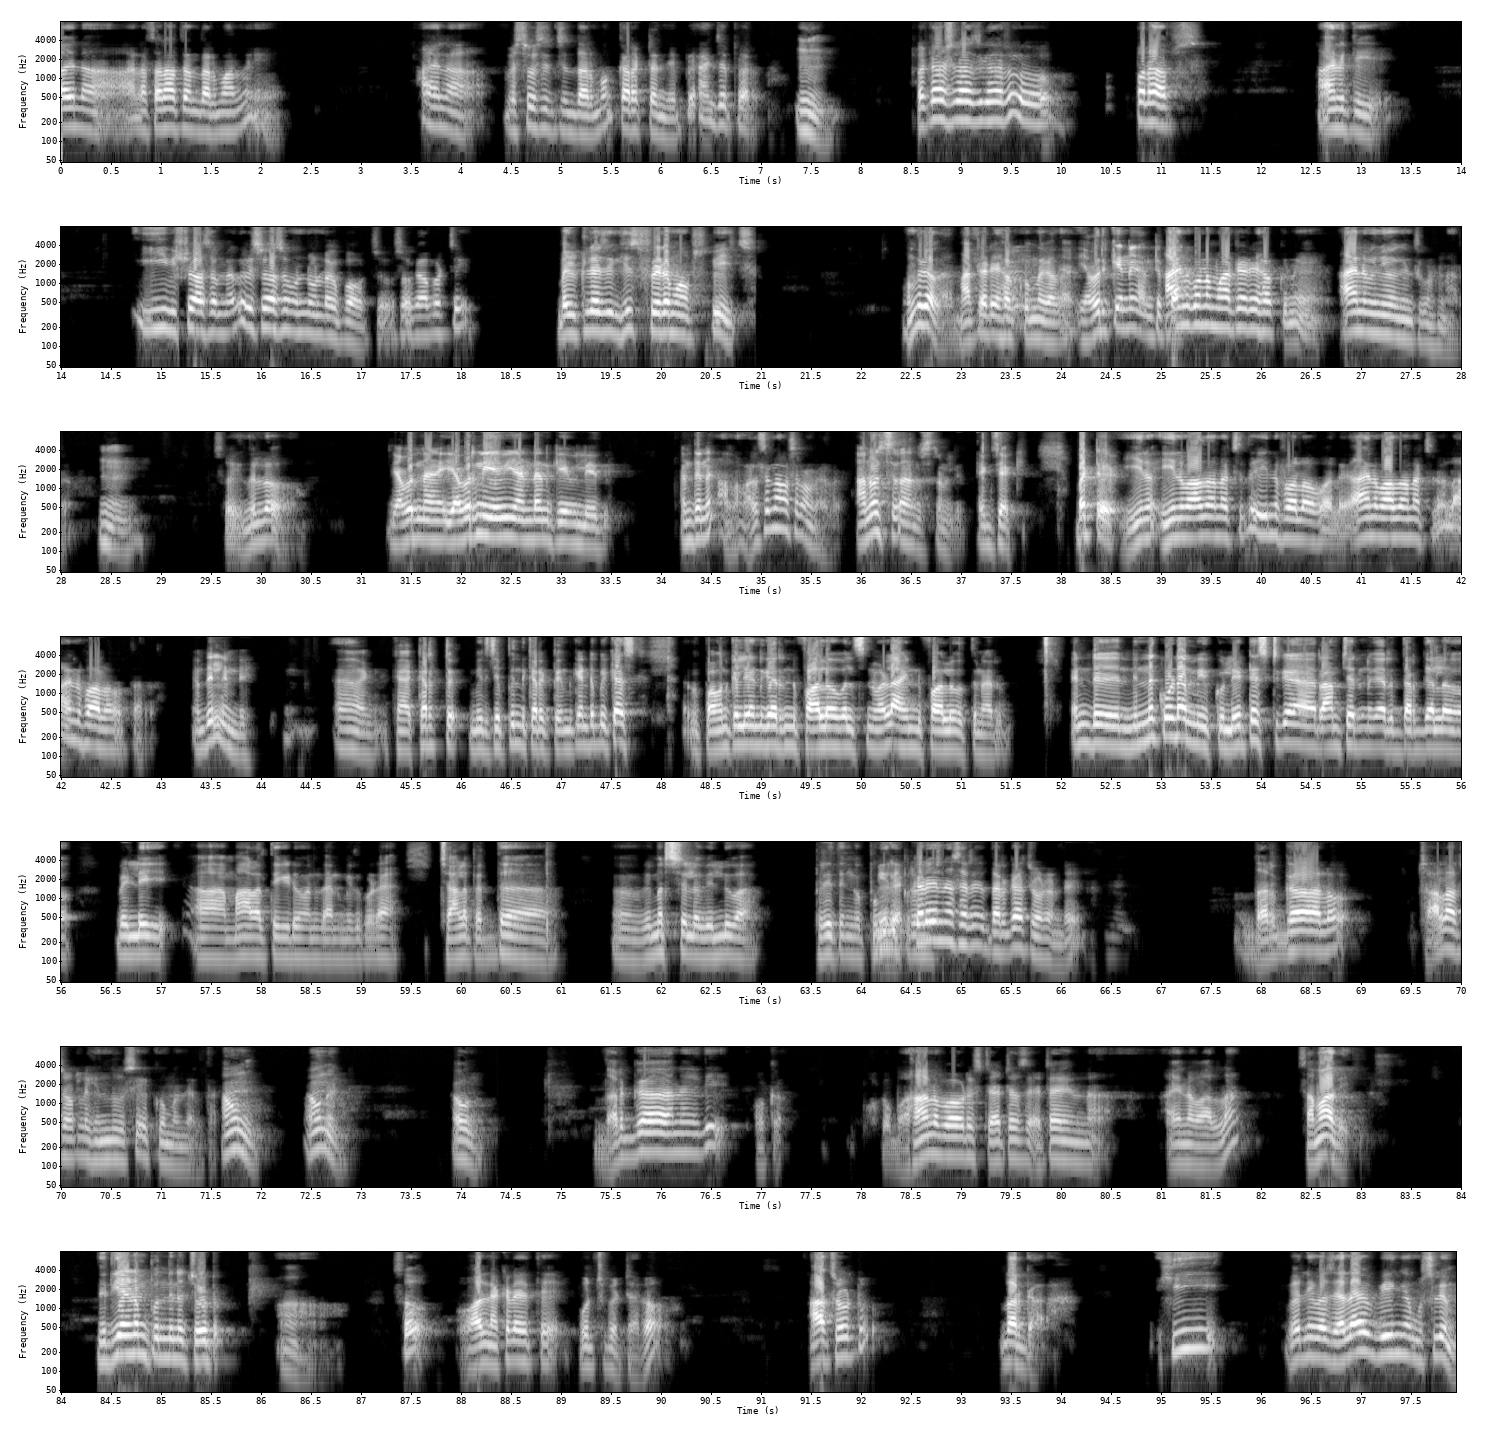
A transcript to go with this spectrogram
ఆయన ఆయన సనాతన ధర్మాన్ని ఆయన విశ్వసించిన ధర్మం కరెక్ట్ అని చెప్పి ఆయన చెప్పారు. ఉమ్, ప్రకాష్ రాజ్ గారు పర్హాప్స్ ఆయనకి ఈ విశ్వాసం మీద విశ్వాసం ఉండి ఉండకపోవచ్చు. సో కాబట్టి by utilising his freedom of speech ఉంది కదా మాట్లాడే హక్కు ఉంది కదా. ఎవరికైనా అంటే ఆయనకున్న మాట్లాడే హక్కుని ఆయన వినియోగించుకుంటున్నారు. సో ఇందులో ఎవరిని ఎవరిని ఏమి అనడానికి ఏమీ లేదు. అంతేనా? అనవలసిన అవసరం లేదు. అనవసరం అవసరం లేదు. ఎగ్జాక్ట్లీ బట్ ఈయన ఈయన వాదం నచ్చితే ఈయన ఫాలో అవ్వాలి. ఆయన వాదం నచ్చిన వాళ్ళు ఆయన ఫాలో అవుతారు. అదేలేండి కరెక్ట్ మీరు చెప్పింది కరెక్ట్ ఎందుకంటే బికాస్ పవన్ కళ్యాణ్ గారిని ఫాలో అవ్వాల్సిన వాళ్ళు ఆయన్ని ఫాలో అవుతున్నారు. అండ్ నిన్న కూడా మీకు లేటెస్ట్గా రామ్ చరణ్ గారు దర్గాలో వెళ్ళి ఆ మాల తీయడం అనే దాని మీద కూడా చాలా పెద్ద విమర్శల వెల్లువ విపరీతంగా మీరు ఎక్కడైనా సరే దర్గా చూడండి. దర్గాలో చాలా చోట్ల హిందూస్ ఎక్కువ మంది వెళ్తారు. అవును అవునండి. అవును. దర్గా అనేది ఒక ఒక మహానుభావుడి స్టేటస్ అటైన్ అయిన వాళ్ళ సమాధి. నిర్యాణం పొందిన చోటు. సో వాళ్ళని ఎక్కడైతే పూడ్చిపెట్టారో ఆ చోటు dargah. He when he was alive being a Muslim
